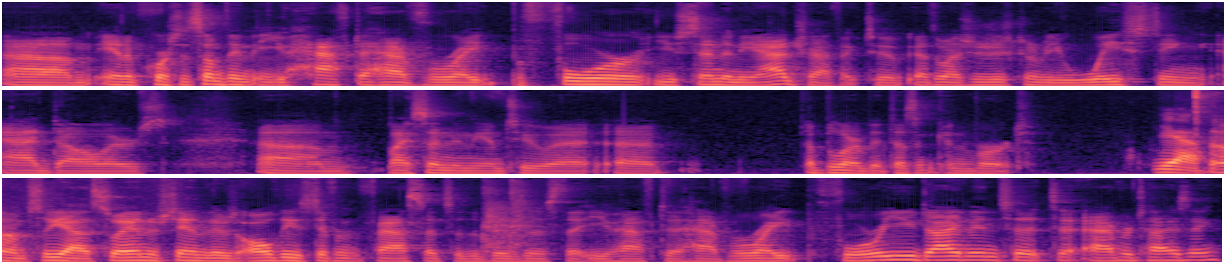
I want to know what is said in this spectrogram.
Um, and of course, it's something that you have to have right before you send any ad traffic to it. Otherwise, you're just going to be wasting ad dollars um, by sending them to a, a, a, blurb that doesn't convert. Yeah. Um, so yeah, so I understand there's all these different facets of the business that you have to have right before you dive into to advertising.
